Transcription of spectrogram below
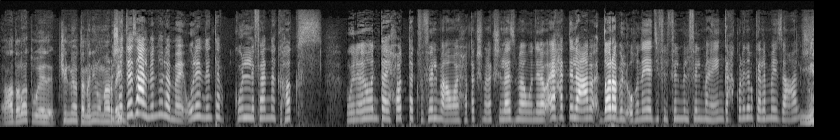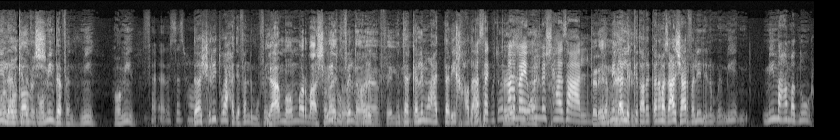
عضلات وتشيل 180 مش و140 هتزعل منه لما يقول إن أنت كل فنك هكس؟ وإن هو أنت يحطك في فيلم أو ما يحطكش مالكش لازمة وإن لو أي حد طلع ضرب الأغنية دي في الفيلم الفيلم هينجح. كل ده كلام ما يزعلش. مين اللي قال الموضوع كده؟ مش- هو مين ده يا فندم؟ مين؟ هو مين؟ ف- الاستاذ محمد. ده شريط واحد يا فندم وفيلم. يا عم هم أربع شريط شرايط وفيلم. وانت حضرتك فيلم أنت يعني. هتكلم واحد تاريخ لا حضرتك. اصلك بتقول تاريخنا- مهما يقول مش هزعل. تاريخنا يا مين قال لك. كده حضرتك؟ أنا ما أزعلش عارفة ليه؟ لأن مين مين محمد نور؟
